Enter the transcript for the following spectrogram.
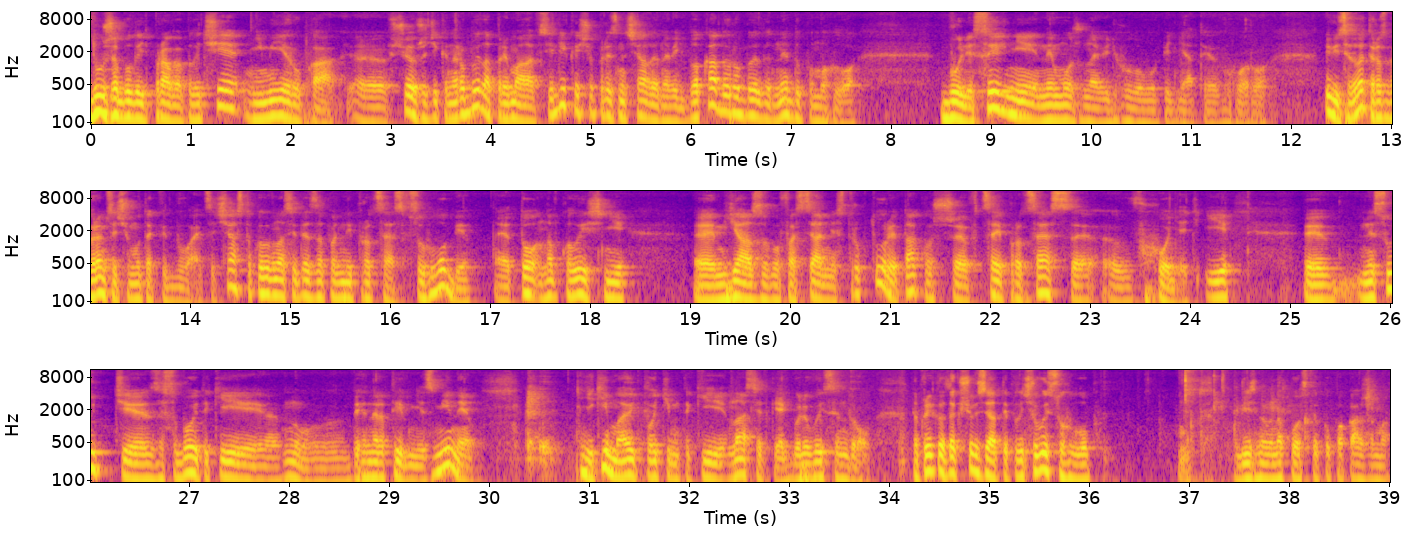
Дуже болить праве плече, німіє рука. Е, Що я вже тільки не робила, приймала всі ліки, що призначали, навіть блокаду робили, не допомогло. Болі сильні, не можу навіть голову підняти вгору. Дивіться, давайте розберемося, чому так відбувається. Часто, коли в нас йде запальний процес в суглобі, е, то навколишні е, м'язово-фасціальні структури також в цей процес входять і несуть е, за собою такі е, ну, дегенеративні зміни, які мають потім такі наслідки, як больовий синдром. Наприклад, якщо взяти плечовий суглоб, от, візьмемо на костику, покажемо.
